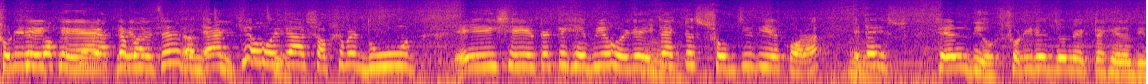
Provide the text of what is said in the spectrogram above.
শরীরের পক্ষে একটা একঘেয়ে হয়ে। যায় আর সবসময় দুধ এই সেই এটা একটা হেভিও হয়ে যায়। এটা একটা সবজি দিয়ে করা। এটা হেলদিও শরীরের জন্য একটা হেলদি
